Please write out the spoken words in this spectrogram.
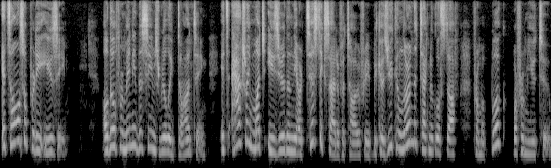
it's also pretty easy. Although for many this seems really daunting, it's actually much easier than the artistic side of photography because you can learn the technical stuff from a book or from YouTube.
